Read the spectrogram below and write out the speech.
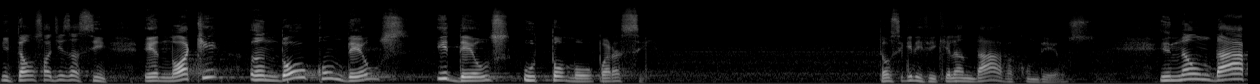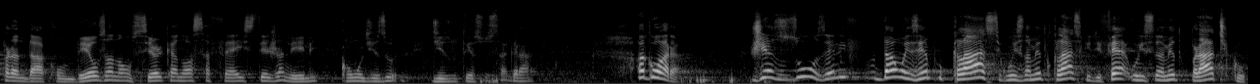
Então, só diz assim: Enoque andou com Deus e Deus o tomou para si. Então significa que ele andava com Deus. E não dá para andar com Deus a não ser que a nossa fé esteja nele, como diz o, diz o texto sagrado. Agora, Jesus, ele dá um exemplo clássico, um ensinamento clássico de fé, o um ensinamento prático.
